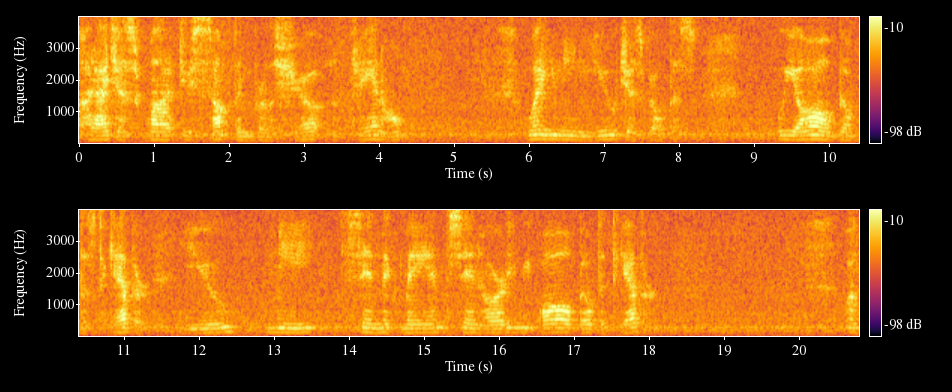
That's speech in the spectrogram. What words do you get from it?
But I just want to do something for the show, channel. What do you mean you just built this? We all built this together. You, me, Sin McMahon, Sin Hardy, we all built it together. Well,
